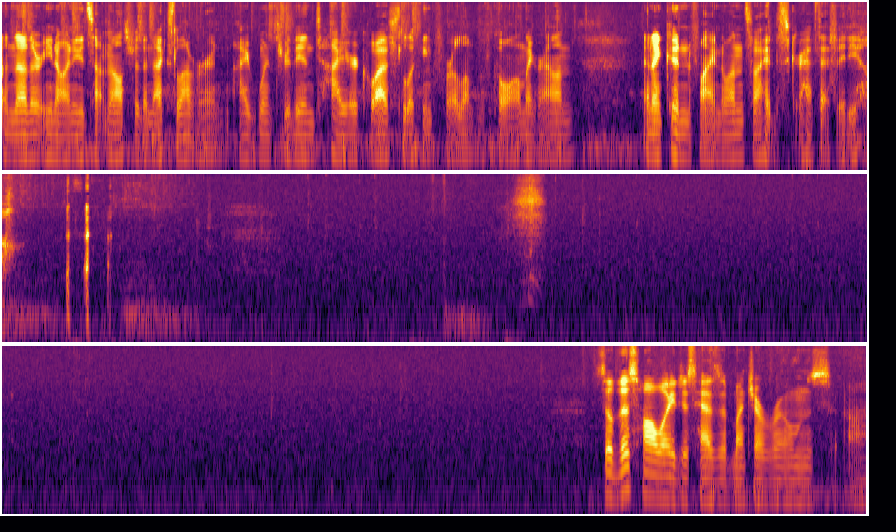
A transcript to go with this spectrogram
another, you know, I needed something else for the next lever, and I went through the entire quest looking for a lump of coal on the ground, and I couldn't find one, so I had to scrap that video. So this hallway just has a bunch of rooms. Uh,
